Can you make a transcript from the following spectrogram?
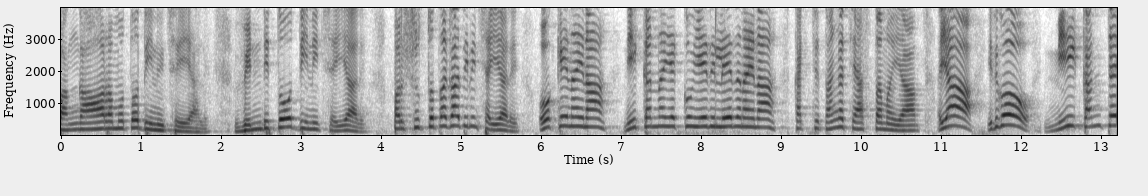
బంగారముతో దీన్ని చేయాలి వెండితో దీన్ని చేయాలి పరిశుద్ధతగా దీన్ని చేయాలి. ఓకేనైనా నీకన్నా ఎక్కువ ఏది లేదు ఖచ్చితంగా చేస్తామయ్యా. అయ్యా ఇదిగో నీకంటే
